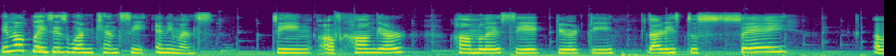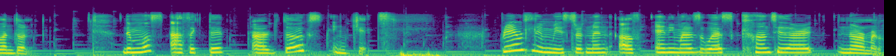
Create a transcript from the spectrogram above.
In all places, one can see animals. Think of hunger, homeless, sick, dirty, that is to say, abandoned. The most affected are dogs and cats. Previously, mistreatment of animals was considered normal,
